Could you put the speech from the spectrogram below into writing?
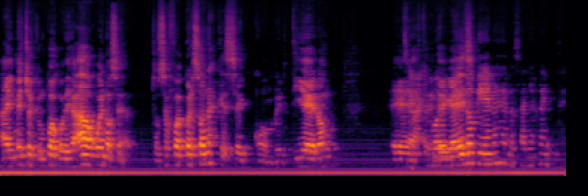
ahí me choqué un poco, dije, ah, bueno, o sea, entonces fue personas que se convirtieron eh, O sea, el de gays. de los años 20.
